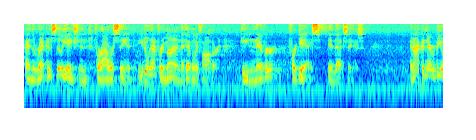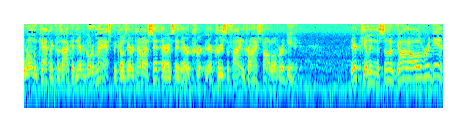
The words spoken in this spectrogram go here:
and the reconciliation for our sin. You don't have to remind the Heavenly Father. He never forgets in that sense. And I could never be a Roman Catholic because I could never go to Mass because every time I sat there, I'd say, they're, they're crucifying Christ all over again. They're killing the Son of God all over again.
